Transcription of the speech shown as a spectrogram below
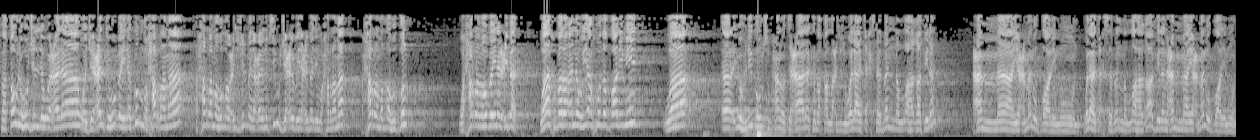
فقوله جل وعلا وجعلته بينكم محرما فحرمه الله عز وجل على نفسه وجعله بين عباده محرما فحرم الله الظلم وحرمه بين العباد. وأخبر أنه يأخذ الظالمين ويهلكهم سبحانه وتعالى كما قال الله عز وجل ولا تحسبن الله غافلا عما يعمل الظالمون. ولا تحسبن الله غافلا عما يعمل الظالمون.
